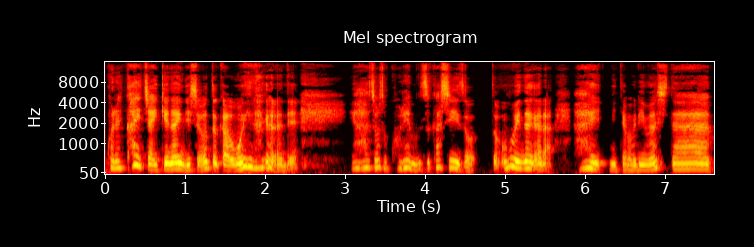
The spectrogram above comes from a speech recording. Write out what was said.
これ書いちゃいけないんでしょ？とか思いながらね、いやちょっとこれ難しいぞ、と思いながら、はい、見ておりました。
